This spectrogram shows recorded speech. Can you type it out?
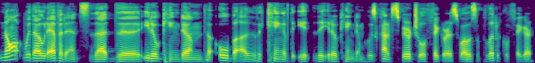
not without evidence, that the Edo Kingdom, the Oba, the king of the, the Edo Kingdom, who was kind of spiritual figure as well as a political figure,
